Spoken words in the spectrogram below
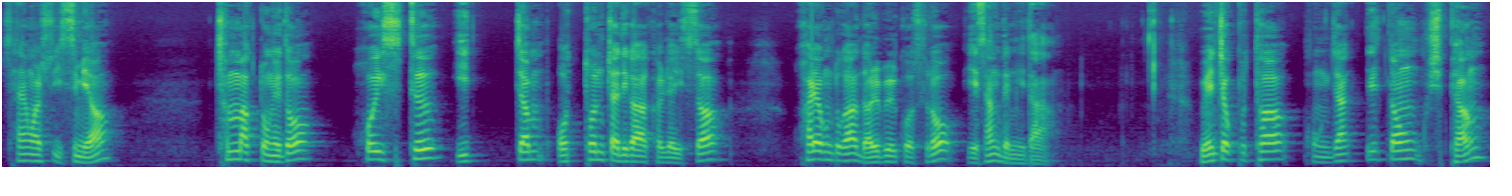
사용할 수 있으며 천막동에도 호이스트 2.5톤짜리가 걸려 있어 활용도가 넓을 것으로 예상됩니다. 왼쪽부터 공장 1동 90평,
